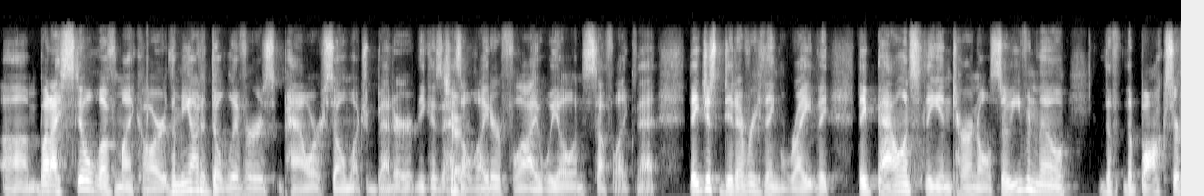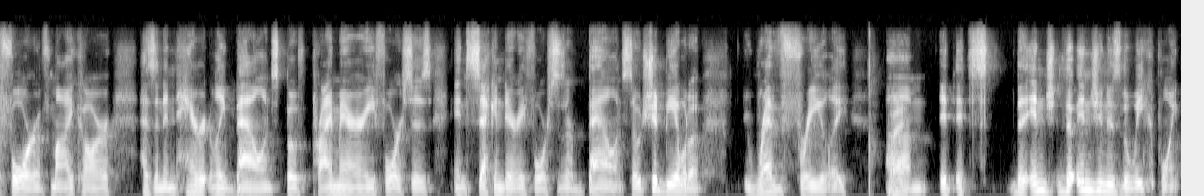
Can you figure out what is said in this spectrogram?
Um, but I still love my car. The Miata delivers power so much better because it has a lighter flywheel and stuff like that. They just did everything right. They they balanced the internal. So even though the the Boxer 4 of my car has an inherently balanced both primary forces and secondary forces are balanced. So it should be able to rev freely. Right. Um it, it's the engine the engine is the weak point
